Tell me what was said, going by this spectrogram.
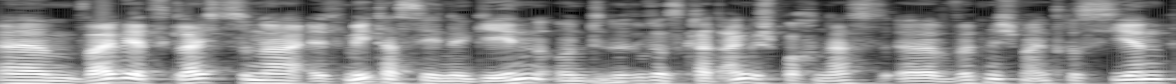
Ähm, weil wir jetzt gleich zu einer Elfmeterszene gehen und mhm. du das gerade angesprochen hast, äh, würde mich mal interessieren,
